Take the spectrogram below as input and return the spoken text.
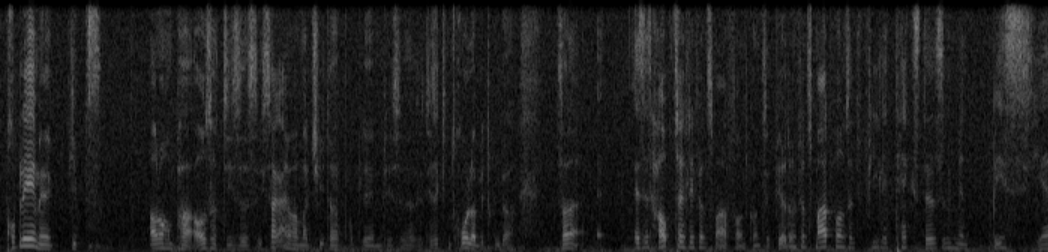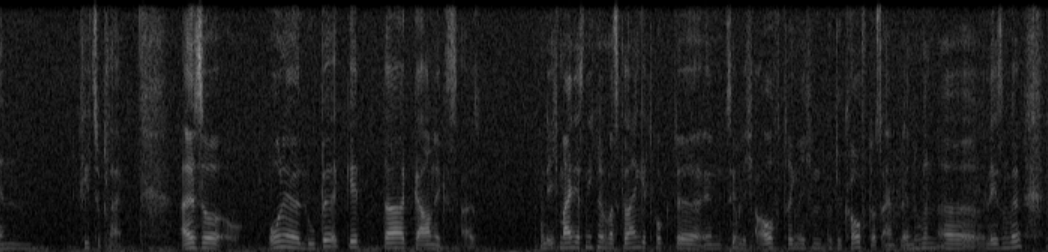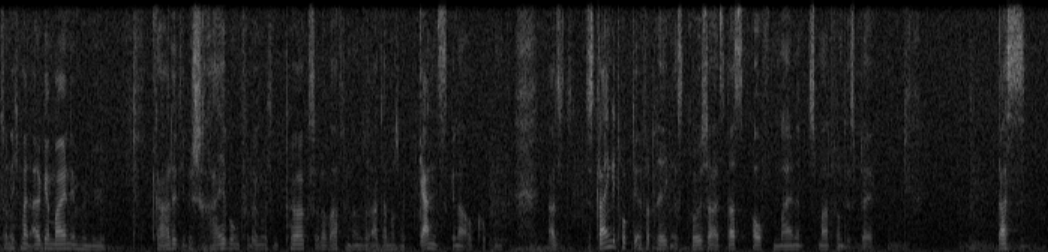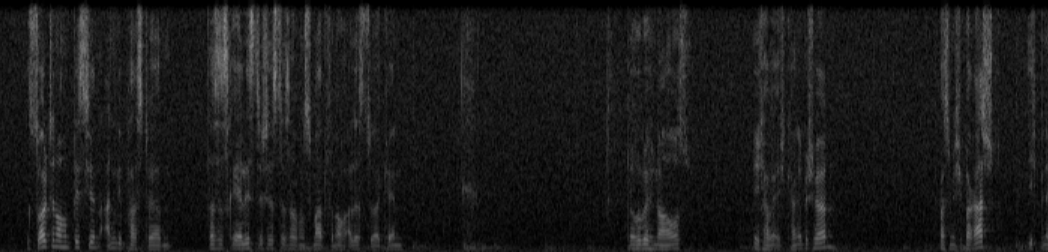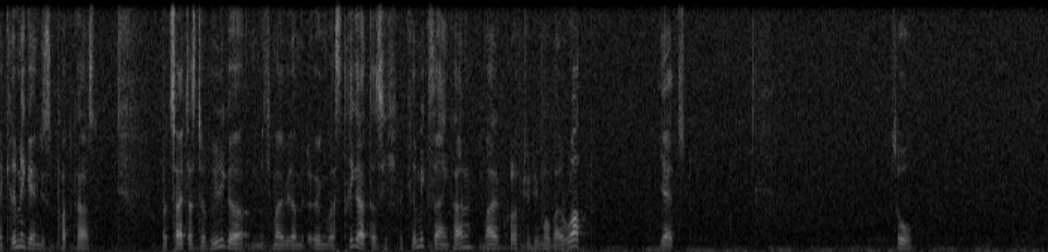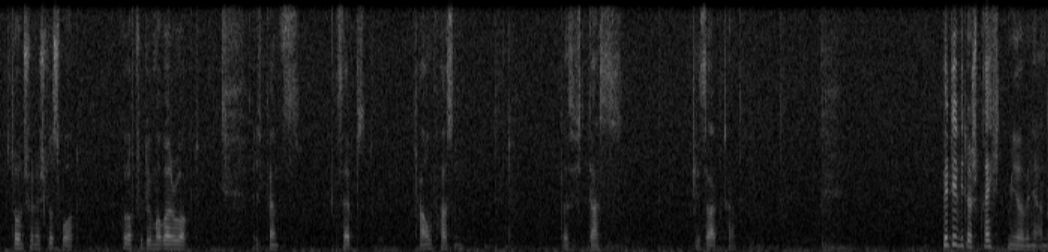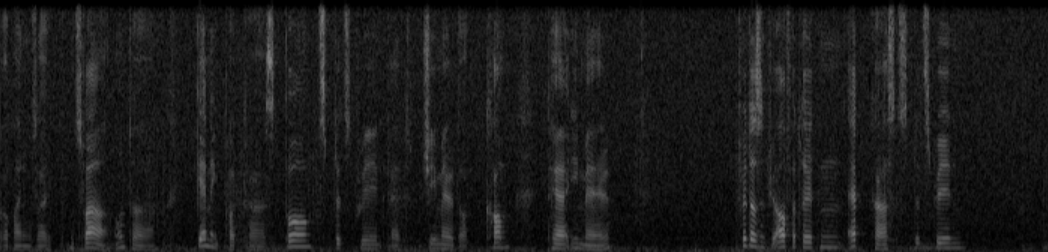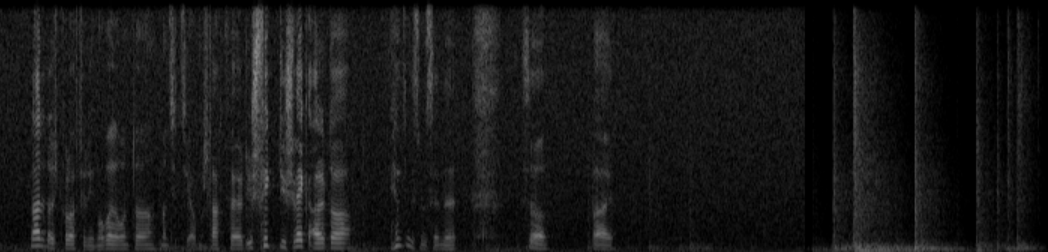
Probleme gibt's auch noch ein paar außer dieses, ich sage einfach mal Cheater-Problem, diese, diese Controller-Betrüger. Sondern es ist hauptsächlich für ein Smartphone konzipiert und für ein Smartphone sind viele Texte sind mir ein bisschen viel zu klein. Also ohne Lupe geht da gar nichts. Also, und ich meine jetzt nicht nur was Kleingedruckte in ziemlich aufdringlichen, bitte kauft das Einblendungen äh, lesen will, sondern ich meine allgemein im Menü. Gerade die Beschreibung von irgendwelchen Perks oder Waffen und so, ah, da muss man ganz genau gucken. Also das Kleingedruckte in Verträgen ist größer als das auf meinem Smartphone-Display. Das sollte noch ein bisschen angepasst werden, dass es realistisch ist, das auf dem Smartphone auch alles zu erkennen. Darüber hinaus, ich habe echt keine Beschwerden. Was mich überrascht, ich bin der Grimmige in diesem Podcast. Wird Zeit, dass der Rüdiger mich mal wieder mit irgendwas triggert, dass ich grimmig sein kann, weil Call of Duty Mobile rockt. Jetzt. So. Ist doch ein schönes Schlusswort. Call of Duty Mobile rockt. Ich kann es selbst kaum fassen, dass ich das gesagt habe. Bitte widersprecht mir, wenn ihr anderer Meinung seid. Und zwar unter gamingpodcast.splitscreen at gmail.com per E-Mail. Twitter sind wir auch vertreten, at castsplitscreen. Ladet euch Call of Duty Mobile runter, man sieht sich auf dem Schlachtfeld. Ich fick dich weg, Alter. In diesem Sinne. So, bye.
